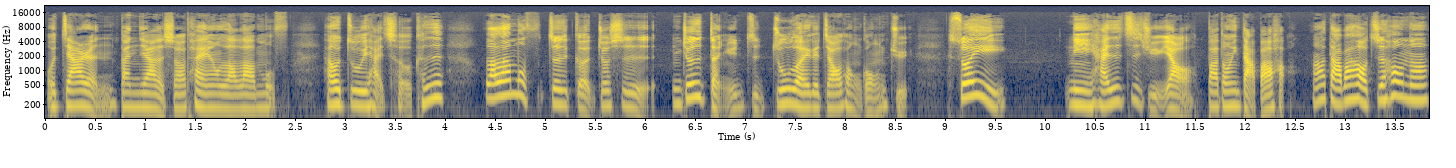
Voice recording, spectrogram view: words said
我家人搬家的时候，他也用拉拉 move，还会租一台车。可是拉拉 move 这个就是你就是等于只租了一个交通工具，所以你还是自己要把东西打包好。然后打包好之后呢，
